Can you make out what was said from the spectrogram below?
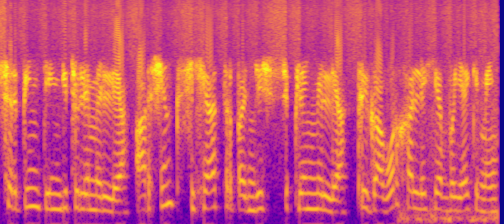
шерпин деньги тюлемелле. Аршин психиатр пандиш сепленмелле. Приговор халлихе вояки мень.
